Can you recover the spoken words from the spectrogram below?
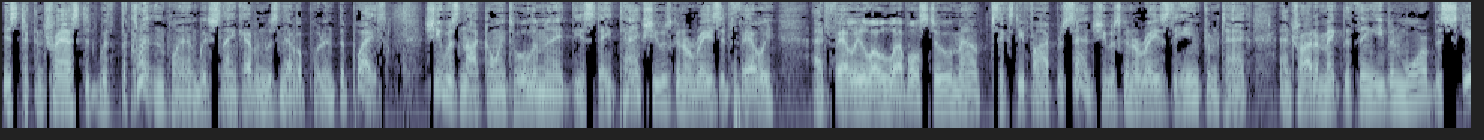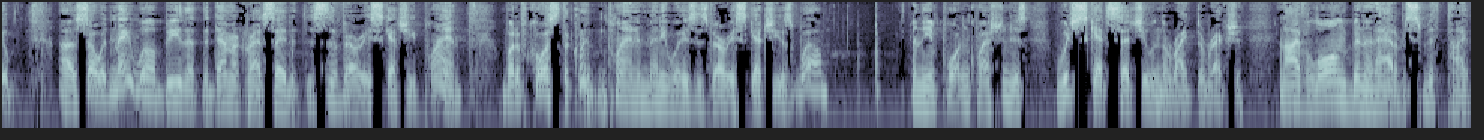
is to contrast it with the Clinton plan, which, thank heaven, was never put into place. She was not going to eliminate the estate tax. She was going to raise it fairly at fairly low levels to amount 65%. She was going to raise the income tax and try to make the thing even more of a skew. Uh, so it may well be that the Democrats say that this is a very sketchy plan. But of course, the Clinton plan in many ways is very sketchy as well. And the important question is which sketch sets you in the right direction? And I've long been an Adam Smith type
